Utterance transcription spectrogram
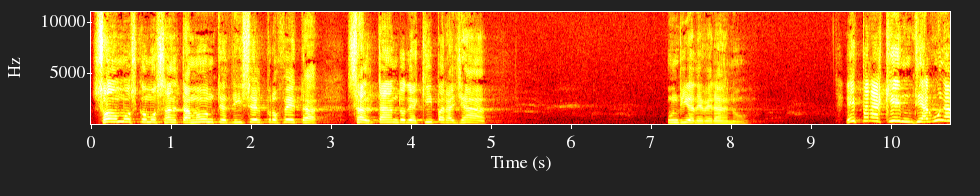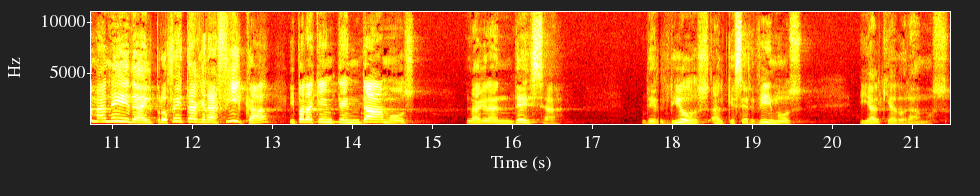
Somos como saltamontes, dice el profeta, saltando de aquí para allá un día de verano. Es para que de alguna manera el profeta grafica y para que entendamos la grandeza del Dios al que servimos y al que adoramos.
